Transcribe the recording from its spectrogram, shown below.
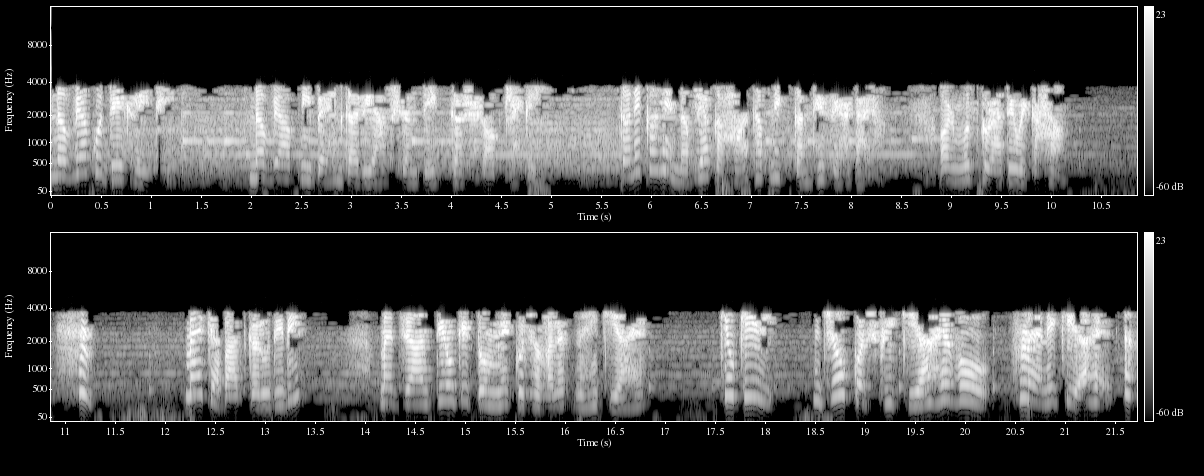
नव्या को देख रही थी। नव्या अपनी बहन का रिएक्शन देखकर शॉक रह गई। कनिका ने नव्या का हाथ अपने कंधे से हटाया और मुस्कुराते हुए कहा मैं क्या बात करूँ दीदी? मैं जानती हूँ कि तुमने कुछ गलत नहीं किया है, क्योंकि जो कुछ भी किया है वो मैंने किया है।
